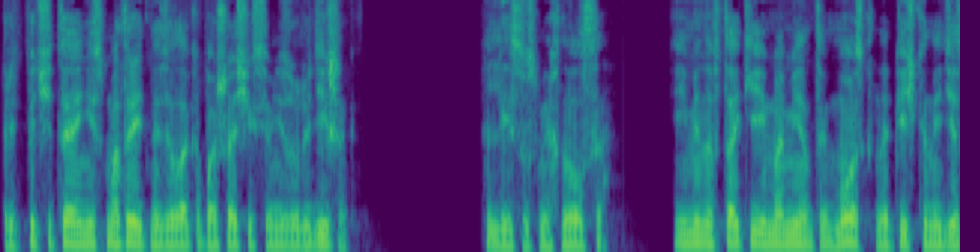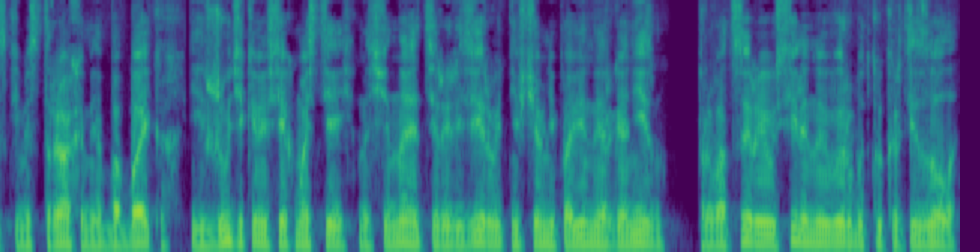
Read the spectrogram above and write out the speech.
предпочитая не смотреть на дела копошащихся внизу людишек. Лис усмехнулся. Именно в такие моменты мозг, напичканный детскими страхами о бабайках и жутиками всех мастей, начинает терроризировать ни в чем не повинный организм, провоцируя усиленную выработку кортизола.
